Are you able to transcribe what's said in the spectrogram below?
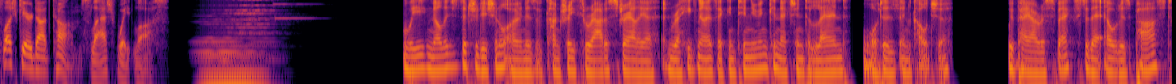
plushcare.com slash weight loss. We acknowledge the traditional owners of country throughout Australia and recognise their continuing connection to land, waters and culture. We pay our respects to their elders past,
